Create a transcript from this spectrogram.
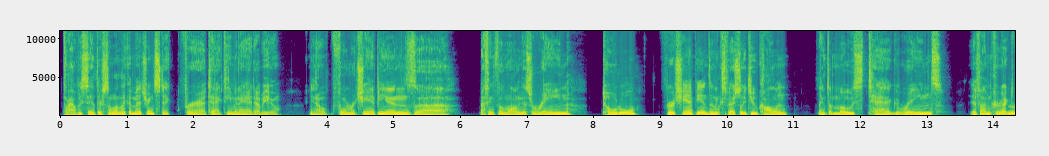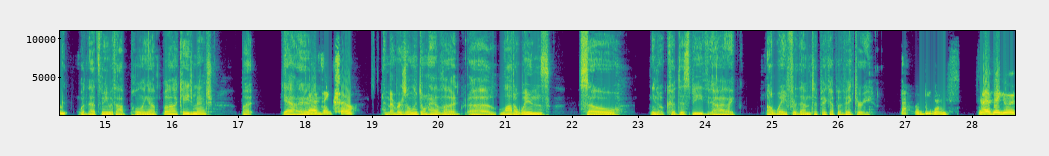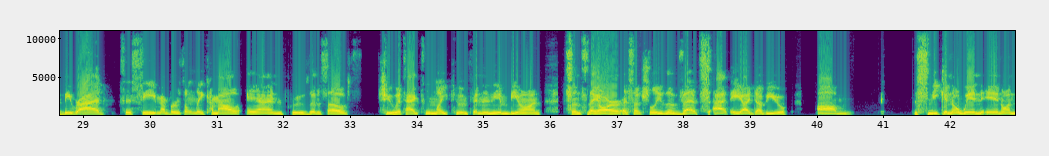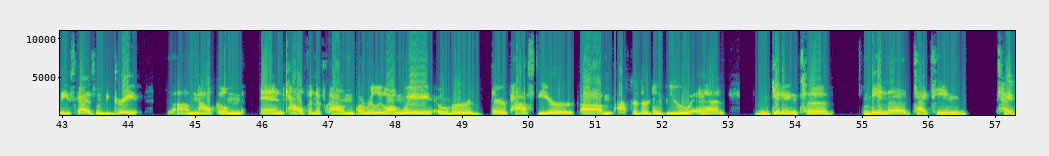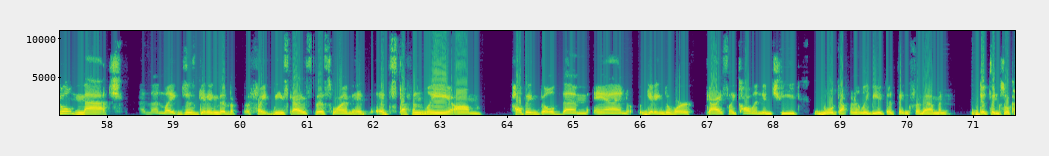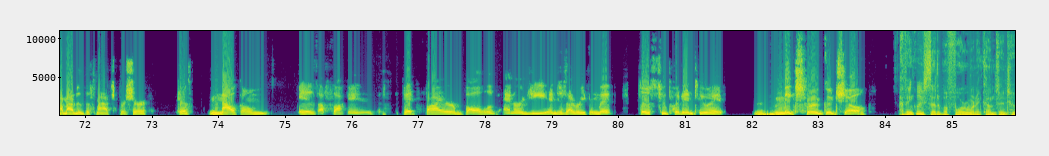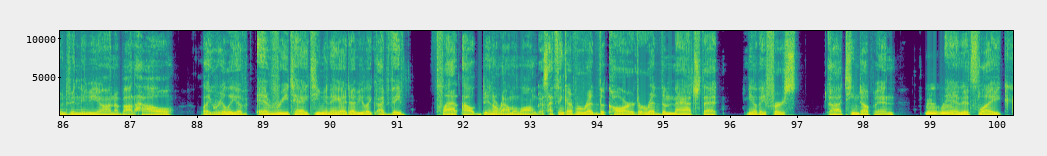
I always say they're somewhat like a measuring stick for a tag team in AIW. You know, former champions. Uh, I think the longest reign total for champions, and especially to Colin. I think the most tag reigns, if I'm correct. Mhm. Well, that's me without pulling up uh, cage match. But yeah, and I think so. the members only don't have a, a lot of wins. So, you know, could this be uh, like a way for them to pick up a victory? That would be nice. I think it would be rad to see members only come out and prove themselves to a tag team like to Infinity and Beyond, since they are essentially the vets at AIW. Um, sneaking a win in on these guys would be great. Uh, Malcolm and Calvin have come a really long way over their past year um, after their debut and getting to be in the tag team title match and then like just getting to fight these guys this one it it's definitely um helping build them and getting to work guys like Colin and Cheat will definitely be a good thing for them and good things will come out of this match for sure because Malcolm is a fucking spitfire ball of energy and just everything that those two put into it makes for a good show I think we've said it before when it comes into Infinity Beyond about how, like, really of every tag team in AIW, like, I've, they've flat out been around the longest. I think I've read the card or read the match that, you know, they first uh, teamed up in. Mhm. And it's like,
